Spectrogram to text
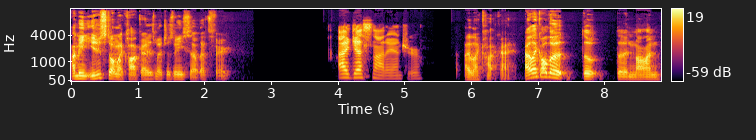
I mean, you just don't like Hawkeye as much as me, so that's fair. I guess not, Andrew. I like Hawkeye. I like all the the the non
